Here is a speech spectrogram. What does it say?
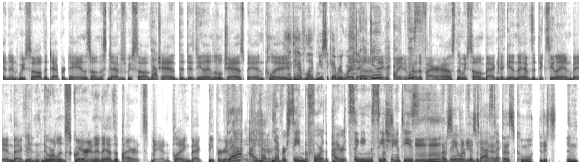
And then we saw the Dapper Dans on the steps. We saw the Mm-hmm. Yep. jazz, the Disneyland little jazz band play. Yeah, they have live music everywhere. There. They Uh, do, They had played and in front of the firehouse, and then we saw them back Mm. again. They have the Dixieland band back Mhm. in New Orleans Square, and then they have the Pirates band playing back deeper in That New Orleans I have Square. never seen before. The pirates singing the sea I've- shanties. Mhm. I've they seen were videos fantastic. of that. That's cool. Do they and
